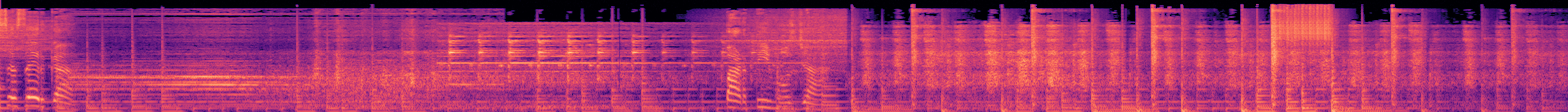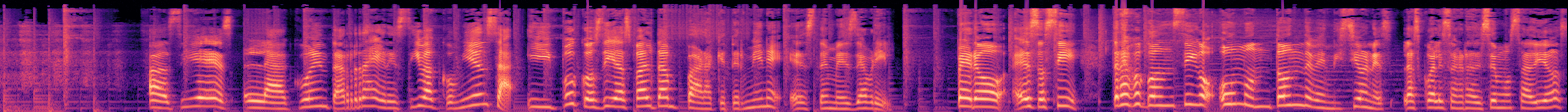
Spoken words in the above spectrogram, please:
se acerca. Partimos ya. Así es, la cuenta regresiva comienza y pocos días faltan para que termine este mes de abril. Pero eso sí, trajo consigo un montón de bendiciones, las cuales agradecemos a Dios.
